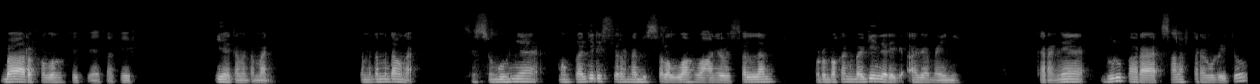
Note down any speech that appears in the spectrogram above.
Barakallahu fiik ya Fakif. Iya teman-teman. Teman-teman tahu nggak? Sesungguhnya mempelajari sirah Nabi Shallallahu Alaihi Wasallam merupakan bagian dari agama ini. Karena dulu para salaf terdahulu itu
